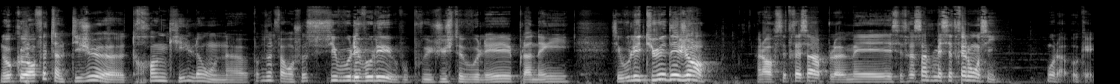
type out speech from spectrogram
Donc euh, en fait c'est un petit jeu euh, tranquille, là on n'a pas besoin de faire grand chose. Si vous voulez voler, vous pouvez juste voler, planer. Si vous voulez tuer des gens, alors c'est très simple, mais c'est très simple mais c'est très long aussi. Voilà, ok,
